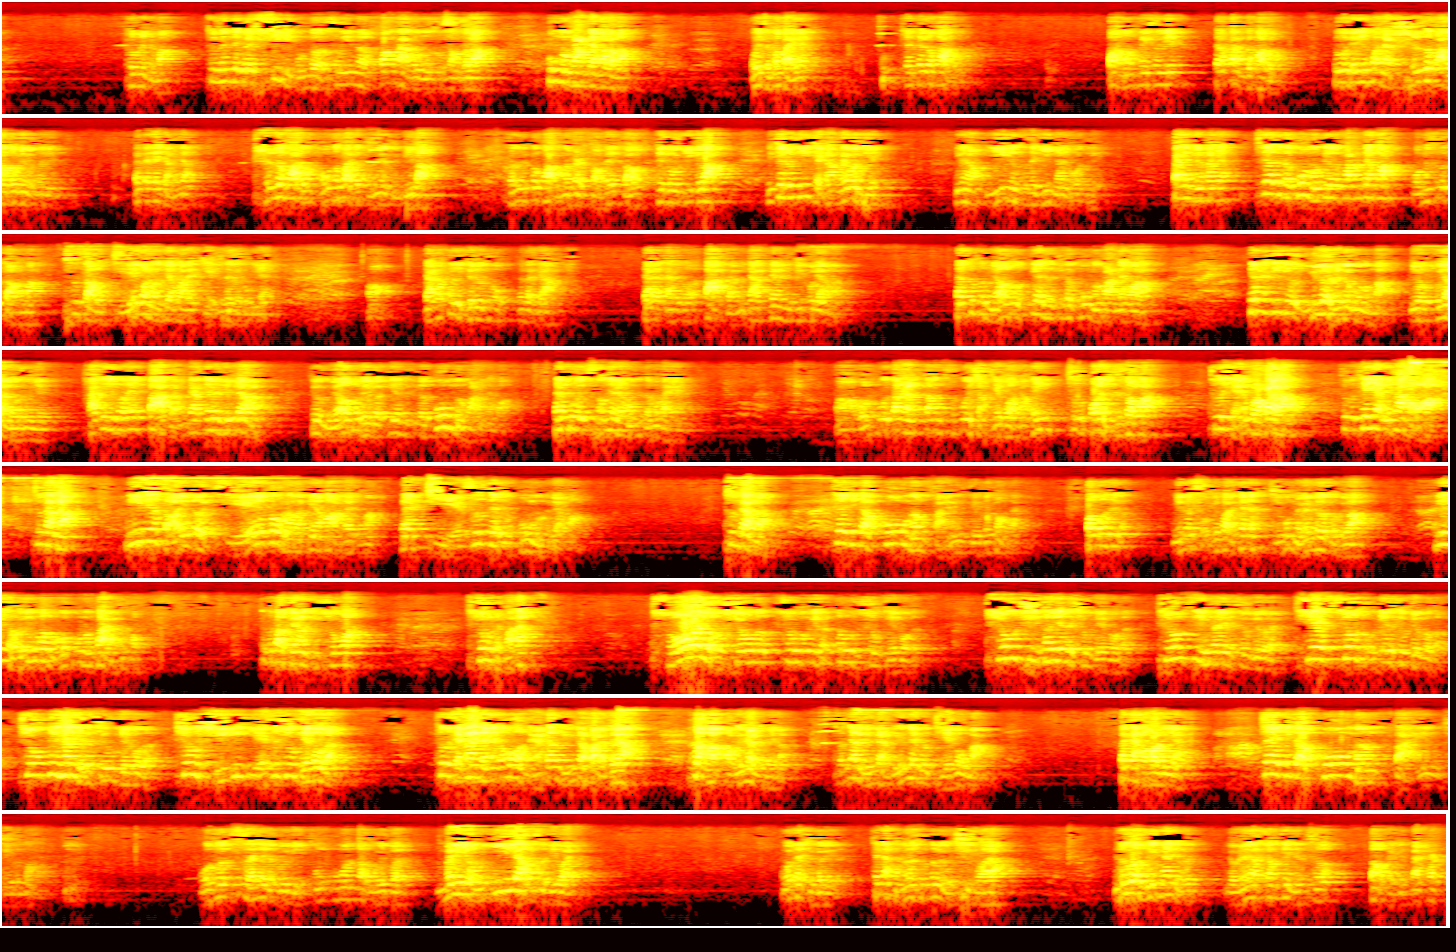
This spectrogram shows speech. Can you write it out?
说明什么？说明这个系统的声音的放大功能是丧失了。功能发生变化了吧？我怎么反应？先推个话筒，话筒没声音，再换一个话筒。如果连续换点十个话筒都没有声音，那大家讲一下，十个话筒同时换的肯定很低吧？可能这个话筒的事儿，找谁找接收机对吧？你接收机一检查没问题，你看一定是这音响有问题。大家有没有发现，只要这个功能这个发生变化，我们是不是找什么？是找结构上的变化来解释这个东西？啊，假如会议结束之后，在家。大家里孩子说：“爸，咱们家电视机不亮了。”那是不是描述电视机的功能发生变化了？电视机就娱乐人的功能嘛，有图像有声音。孩子就说：“哎，爸，咱们家电视机不亮了。”就描述了一个电视机的功能发生变化。但作为成年人，我们怎么反应？啊，我们不当然当时不会想结果，想哎，是不是保险丝烧了？是不是显示管坏了？是不是天线没看好啊？是这样的，你一定要找一个结构上的变化来什么来解释这种功能的变化。是这样的，这就叫功能反应结构状态。包括这个，你的手机坏了，现在几乎每个人都有手机吧？你手机如果某个功能坏了之后，是不是到街上去修啊？修什么呢？所有修的修东西的都是修结构的，修汽车也是修结构的，修自行车也是修结构的，修修手机是修结构的，修冰箱也是修结构的，修洗衣机也是修结构的，是不是简单简单？哦，哪个零件坏了，对吧？换个好零件就可以了。什么叫零件？零件就是结构嘛。大家好好理解，这就叫功能反应结构。我说自然界的规律，从宏观到微观，没有一样是例外的。我再举个例子，现在很多人是不是都有汽车呀？如果明天有有人要上电瓶车到北京办事儿，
